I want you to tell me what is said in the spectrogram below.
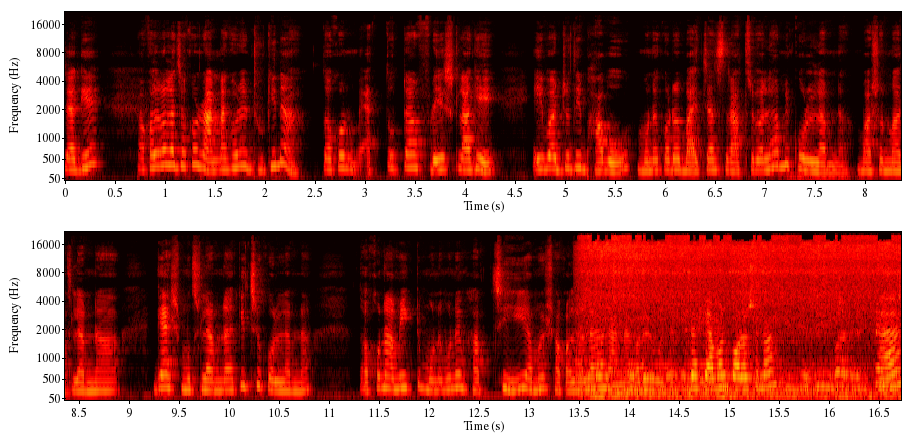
জাগে সকালবেলা যখন রান্নাঘরে ঢুকি না তখন এতটা ফ্রেশ লাগে। এইবার যদি ভাবো মনে করো বাই চান্স রাত্রেবেলা আমি করলাম না বাসন মাজলাম না গ্যাস মুছলাম না কিছু করলাম না তখন আমি একটু মনে মনে ভাবছি আমার সকালবেলা রান্নাঘরের এটা কেমন পড়াশোনা? হ্যাঁ?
